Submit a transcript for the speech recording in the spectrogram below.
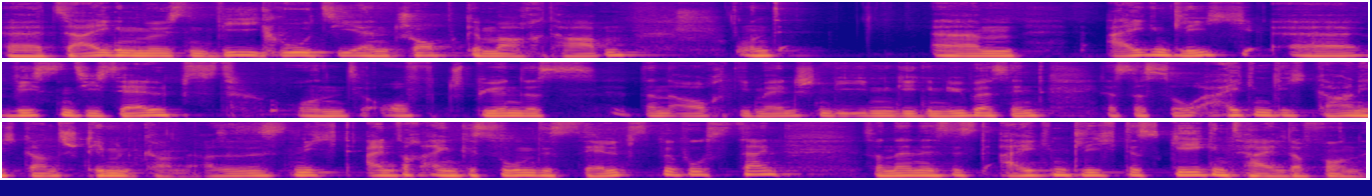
äh, zeigen müssen, wie gut sie ihren Job gemacht haben. Und ähm, eigentlich äh, wissen sie selbst und oft spüren das dann auch die Menschen, die ihnen gegenüber sind, dass das so eigentlich gar nicht ganz stimmen kann. Also es ist nicht einfach ein gesundes Selbstbewusstsein, sondern es ist eigentlich das Gegenteil davon.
